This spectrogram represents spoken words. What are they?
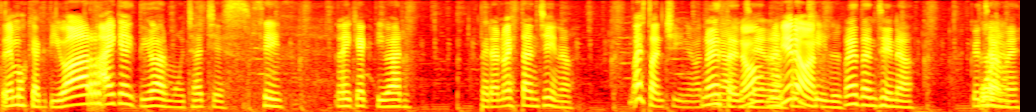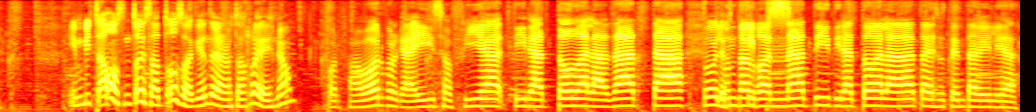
¿Tenemos que activar? Hay que activar, muchachos. Sí. Hay que activar. Pero no es tan chino. No es tan chino, al No es final, tan ¿no? chino. No es ¿Vieron? tan chino. No es tan chino. Escúchame. Invitamos entonces a todos a que entren a nuestras redes, ¿no? Por favor, porque ahí Sofía tira toda la data, Todos los junto tips. con Nati, tira toda la data de sustentabilidad.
